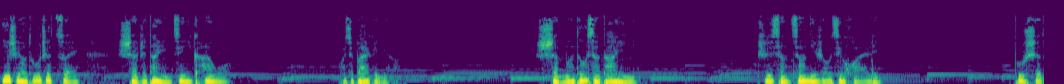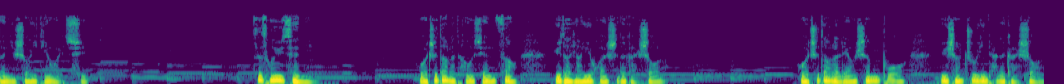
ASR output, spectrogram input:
你只要嘟着嘴，闪着大眼睛一看我，我就败给你了。什么都想答应你，只想将你揉进怀里，不舍得你受一点委屈。自从遇见你，我知道了唐玄奘遇到杨玉环时的感受了。我知道了梁山伯遇上祝英台的感受了，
